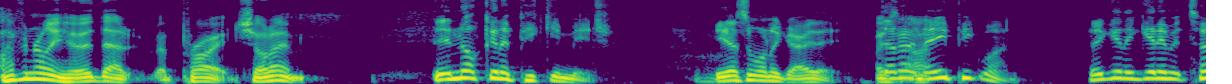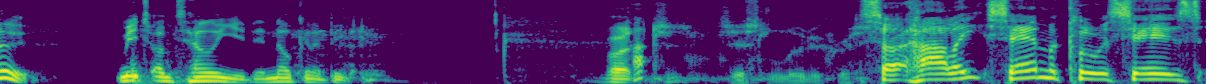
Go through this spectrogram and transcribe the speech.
I haven't really heard that approach. I don't. They're not going to pick him, Mitch. He doesn't want to go there. They don't need to pick one. They're going to get him at two. Mitch, I'm telling you, they're not going to pick him. Right, just, just ludicrous. So Harley, Sam McClure says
